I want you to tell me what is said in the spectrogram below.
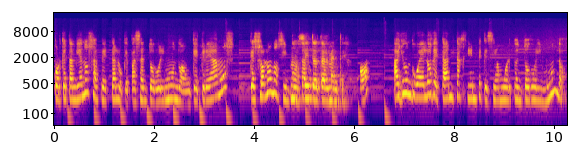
porque también nos afecta lo que pasa en todo el mundo, aunque creamos que solo nos importa. sí, totalmente. Hay un duelo de tanta gente que se ha muerto en todo el mundo.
